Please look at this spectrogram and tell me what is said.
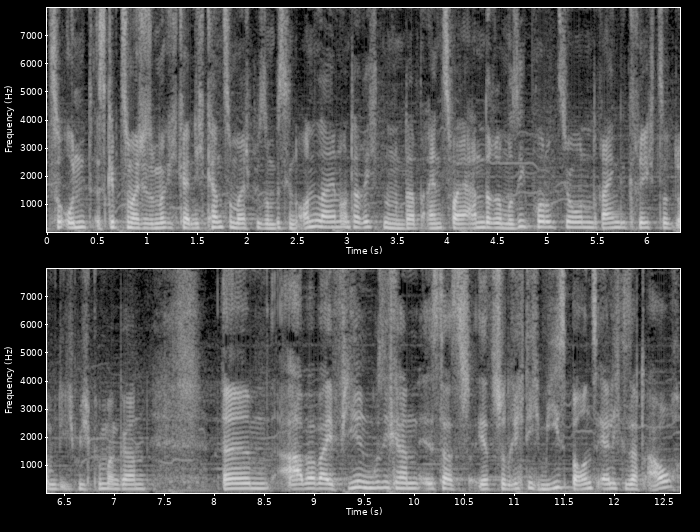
so, und es gibt zum Beispiel so Möglichkeiten, ich kann zum Beispiel so ein bisschen online unterrichten und habe ein, zwei andere Musikproduktionen reingekriegt, um die ich mich kümmern kann. Ähm, aber bei vielen Musikern ist das jetzt schon richtig mies, bei uns ehrlich gesagt auch.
